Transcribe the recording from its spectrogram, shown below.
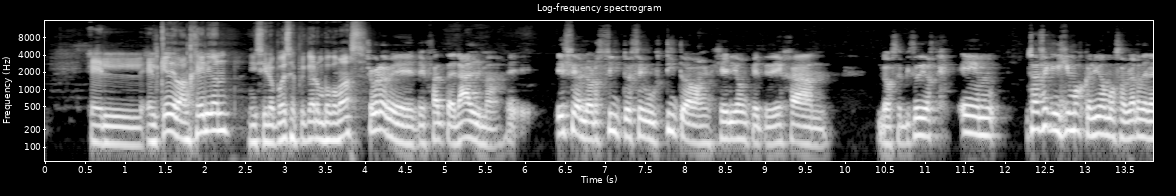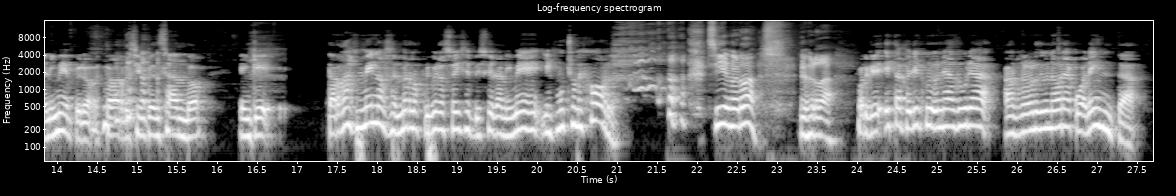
el, el qué de Evangelion, y si lo podés explicar un poco más. Yo creo que le falta el alma. eh, Ese olorcito, ese gustito de Evangelion que te dejan los episodios. Em, ya sé que dijimos que no íbamos a hablar del anime, pero estaba recién pensando en que tardás menos en ver los primeros seis episodios del anime y es mucho mejor. Sí, es verdad, es verdad. Porque esta película dura alrededor de una hora cuarenta.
